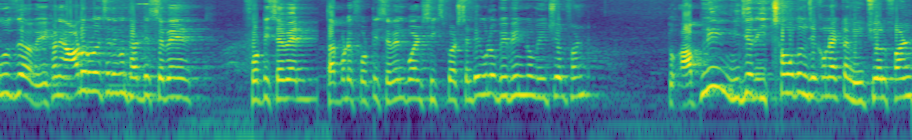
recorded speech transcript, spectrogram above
বুঝতে হবে। এখানে আরও রয়েছে, দেখুন থার্টি সেভেন ফোর্টি সেভেন তারপরে forty seven point six percent এগুলো বিভিন্ন মিউচুয়াল ফান্ড তো আপনি নিজের ইচ্ছা মতন যে কোনো একটা মিউচুয়াল ফান্ড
